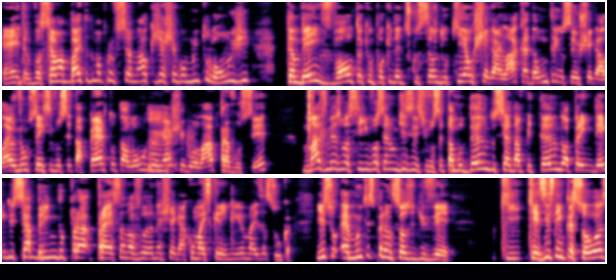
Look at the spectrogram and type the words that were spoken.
é, então, você é uma baita de uma profissional que já chegou muito longe. Também volto aqui um pouquinho da discussão do que é o chegar lá. Cada um tem o seu chegar lá. Eu não sei se você está perto ou está longe, ou já uhum. chegou lá para você. Mas mesmo assim, você não desiste. Você está mudando, se adaptando, aprendendo e se abrindo para essa nova Ana chegar com mais creme e mais açúcar. Isso é muito esperançoso de ver que, que existem pessoas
